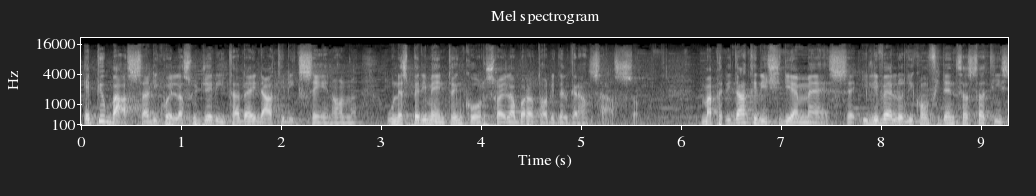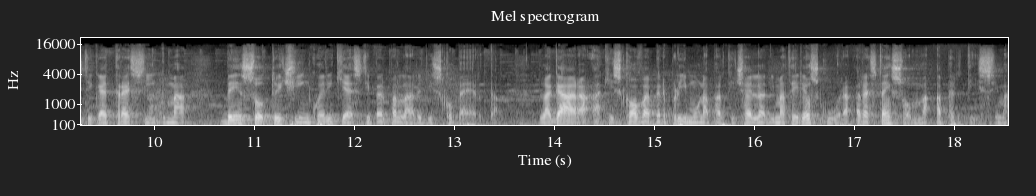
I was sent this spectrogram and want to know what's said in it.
e più bassa di quella suggerita dai dati di Xenon, un esperimento in corso ai laboratori del Gran Sasso ma per i dati di CDMS il livello di confidenza statistica è 3 sigma, ben sotto i 5 richiesti per parlare di scoperta. La gara a chi scova per primo una particella di materia oscura resta insomma apertissima.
